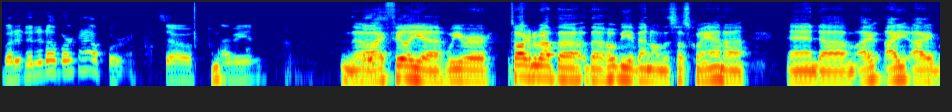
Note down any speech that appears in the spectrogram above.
But it ended up working out for me. So I mean, no, I feel you. We were talking about the the Hobie event on the Susquehanna, and um, I, I I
